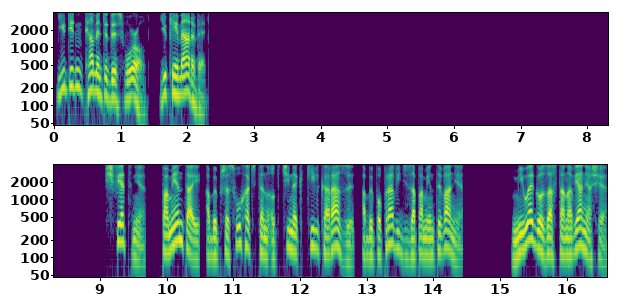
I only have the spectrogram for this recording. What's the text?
You didn't come into this world, you came out of it. Świetnie. Pamiętaj, aby przesłuchać ten odcinek kilka razy, aby poprawić zapamiętywanie. Miłego zastanawiania się.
